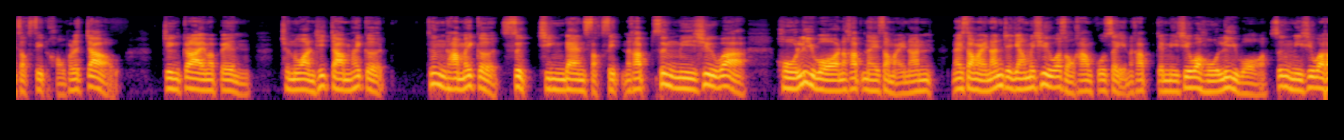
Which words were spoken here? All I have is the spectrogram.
นศักดิ์สิทธิ์ของพระเจ้า จึงกลายมาเป็นชนวนที่จำให้เกิด ซึ่งทำให้เกิดศึกชิงแดนศักดิ์สิทธิ์นะครับ ซึ่งมีชื่อว่า Holy War นะครับในสมัยนั้น ในสมัยนั้นจะยังไม่ชื่อว่าสงครามครูเสดนะครับ จะมีชื่อว่า Holy War ซึ่งมีชื่อว่า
